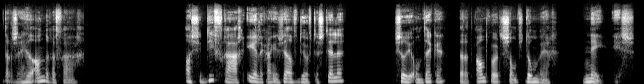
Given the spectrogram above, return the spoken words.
Dat is een heel andere vraag. Als je die vraag eerlijk aan jezelf durft te stellen, zul je ontdekken dat het antwoord soms domweg nee is.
